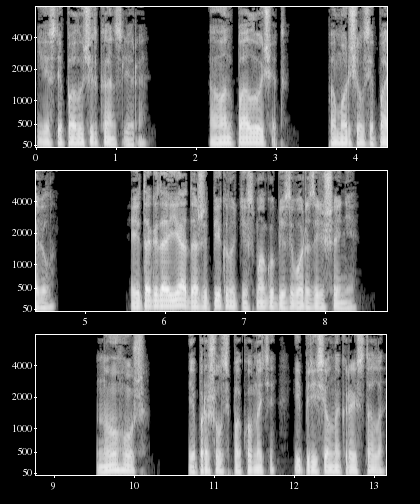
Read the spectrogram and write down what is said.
Если получит канцлера. Он получит, поморщился Павел. И тогда я даже пикнуть не смогу без его разрешения. Ну уж. Я прошелся по комнате и пересел на край стола.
